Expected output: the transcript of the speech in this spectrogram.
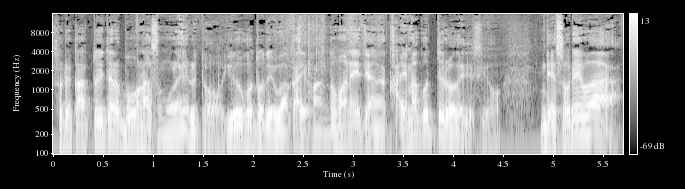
それ買っといたらボーナスもらえるということで、若いファンドマネージャーが買いまくってるわけですよ。で、それは、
